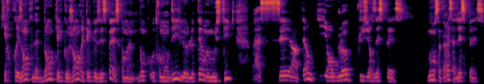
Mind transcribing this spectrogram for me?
qui représentent là-dedans quelques genres et quelques espèces quand même. Donc, autrement dit, le, le terme moustique, bah, c'est un terme qui englobe plusieurs espèces. Nous, on s'intéresse à l'espèce.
